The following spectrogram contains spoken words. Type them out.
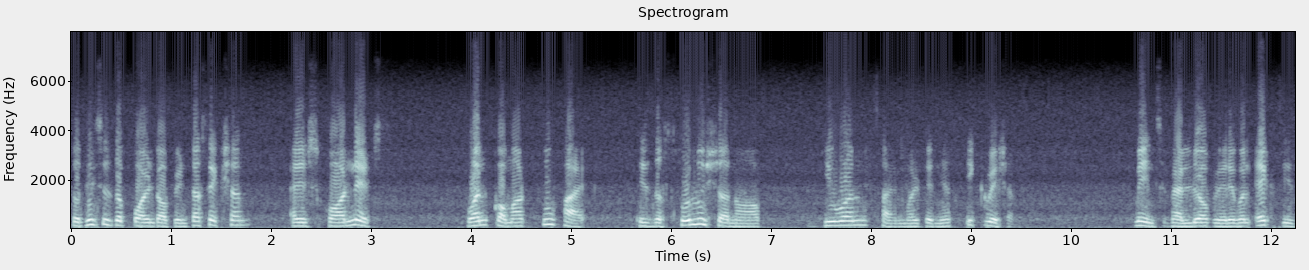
so this is the point of intersection and its coordinates 1 comma 25 is the solution of given simultaneous equation. Means value of variable x is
